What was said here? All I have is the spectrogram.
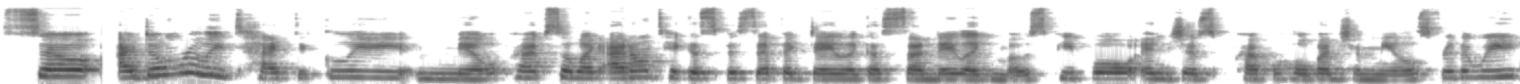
So I don't really technically meal prep. So like I don't take a specific day like a Sunday like most people and just prep a whole bunch of meals for the week.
